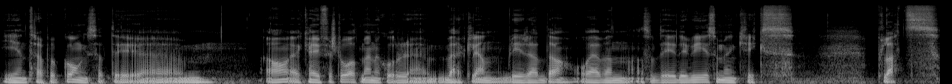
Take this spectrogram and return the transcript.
i en trappuppgång. Så att det, ehm, ja, jag kan ju förstå att människor eh, verkligen blir rädda och även, alltså det, det blir som en krigsplats.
